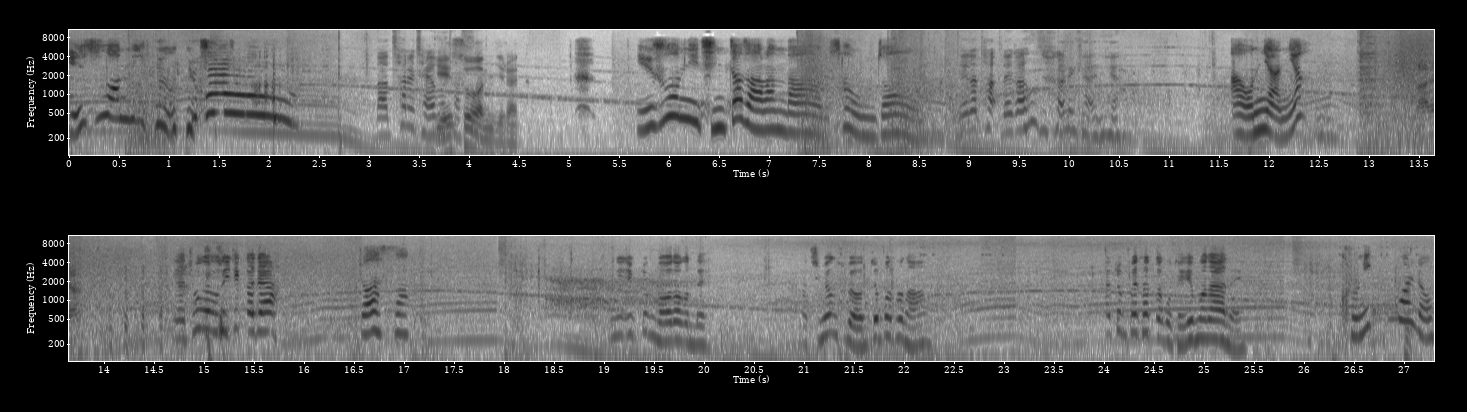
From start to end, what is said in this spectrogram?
예수 언니는 나 차를 잘못 예수 탔어. 언니란. 예수 언니 진짜 잘한다. 차 운전. 내가 타 내가 운전하는 게 아니야. 아 언니 아니야? 나야. 야 초가 우리 집 가자. 좋았어. 우리 집 좀 멀어 근데. 아 지명수배 언제 벗어나? 살 좀 뺏었다고 되게 무난하네. 그러니까 말이야.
